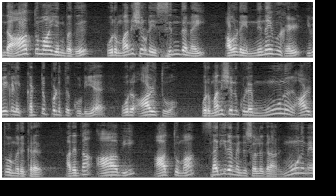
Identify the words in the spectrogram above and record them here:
இந்த ஆத்துமா என்பது ஒரு மனுஷனுடைய சிந்தனை அவருடைய நினைவுகள் இவைகளை கட்டுப்படுத்தக்கூடிய ஒரு ஆழ்த்துவம். ஒரு மனுஷனுக்குள்ளே மூணு ஆழ்த்துவம் இருக்கிறது. அதைத்தான் ஆவி ஆத்துமா சரீரம் என்று சொல்லுகிறார். மூணுமே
